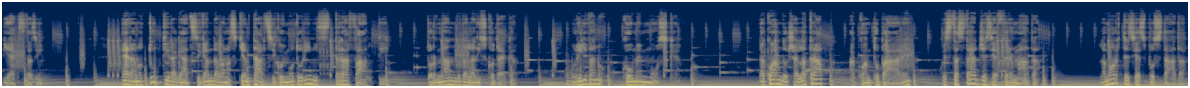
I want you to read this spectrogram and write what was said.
di ecstasy. Erano tutti ragazzi che andavano a schiantarsi coi motorini strafatti, tornando dalla discoteca. Morivano come mosche. Da quando c'è la trap, a quanto pare, questa strage si è fermata. La morte si è spostata.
